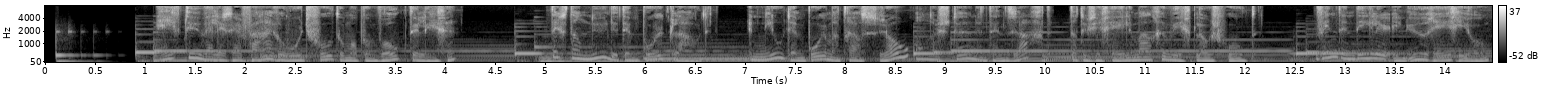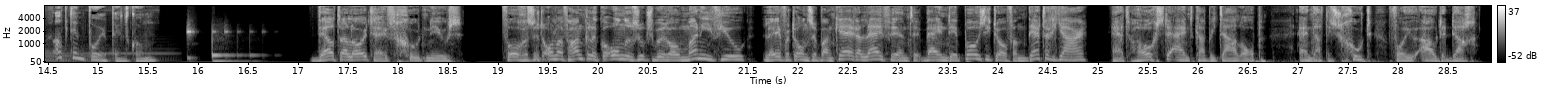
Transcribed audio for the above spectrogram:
Heeft u wel eens ervaren hoe het voelt om op een wolk te liggen? Test dan nu de Tempoor Cloud. Een nieuw tempoormatras zo ondersteunend en zacht... dat u zich helemaal gewichtloos voelt. Vind een dealer in uw regio op tempoor.com. Deltaloid heeft goed nieuws. Volgens het onafhankelijke onderzoeksbureau Moneyview... levert onze bankaire lijfrente bij een deposito van 30 jaar... het hoogste eindkapitaal op. En dat is goed voor uw oude dag.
